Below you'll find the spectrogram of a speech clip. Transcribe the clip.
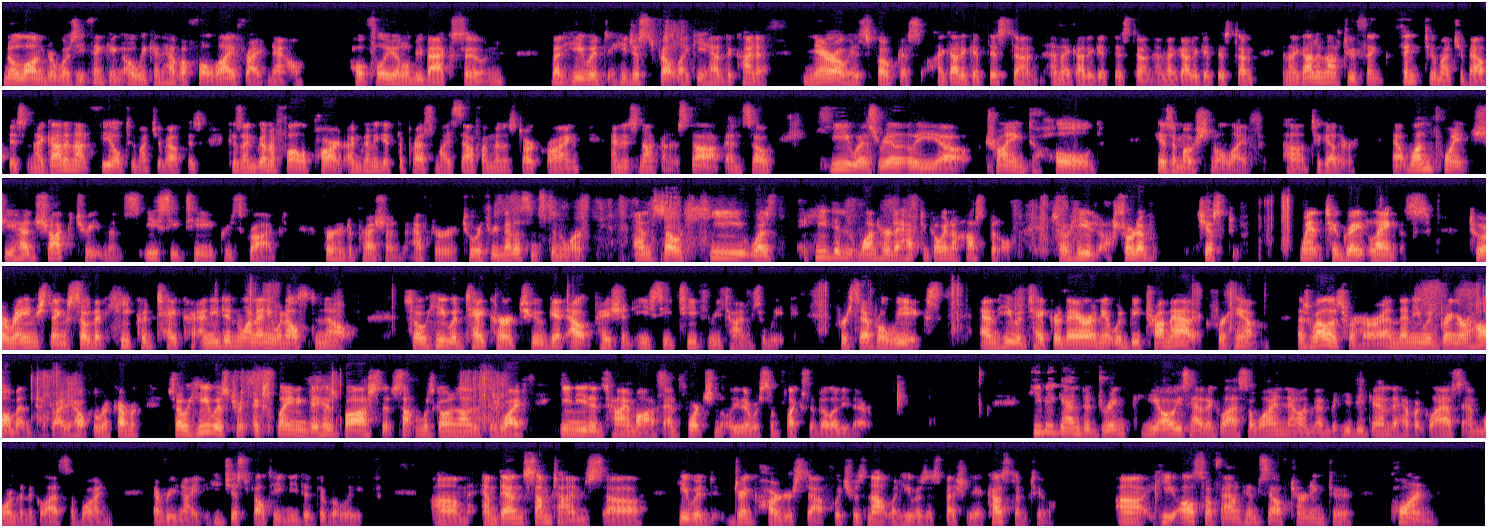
No longer was he thinking, oh, we can have a full life right now. Hopefully it'll be back soon. But he would he just felt like he had to kind of narrow his focus. I got to get this done and I got to get this done and I got to get this done and I got to not to think think too much about this, and I got to not feel too much about this because I'm going to fall apart. I'm going to get depressed myself. I'm going to start crying, and it's not going to stop. And so he was really uh, trying to hold his emotional life uh, together. At one point, she had shock treatments, ECT prescribed for her depression after two or three medicines didn't work. And so he was he didn't want her to have to go in a hospital. So he sort of just went to great lengths to arrange things so that he could take her, and he didn't want anyone else to know. So he would take her to get outpatient ECT three times a week for several weeks. And he would take her there, and it would be traumatic for him as well as for her. And then he would bring her home and try to help her recover. So he was tr- explaining to his boss that something was going on with his wife. He needed time off. And fortunately, there was some flexibility there. He began to drink. He always had a glass of wine now and then, but he began to have a glass and more than a glass of wine every night. He just felt he needed the relief. Um, and then sometimes uh, he would drink harder stuff, which was not what he was especially accustomed to. Uh, he also found himself turning to porn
